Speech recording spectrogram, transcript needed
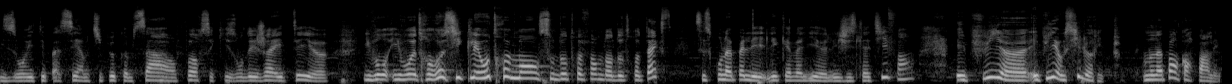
ils ont été passés un petit peu comme ça en force et qu'ils ont déjà été, euh, ils, vont, ils vont être recyclés autrement sous d'autres formes dans d'autres textes. C'est ce qu'on appelle les, cavaliers législatifs. Hein. Et puis, et puis il y a aussi le RIP. On n'en a pas encore parlé.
